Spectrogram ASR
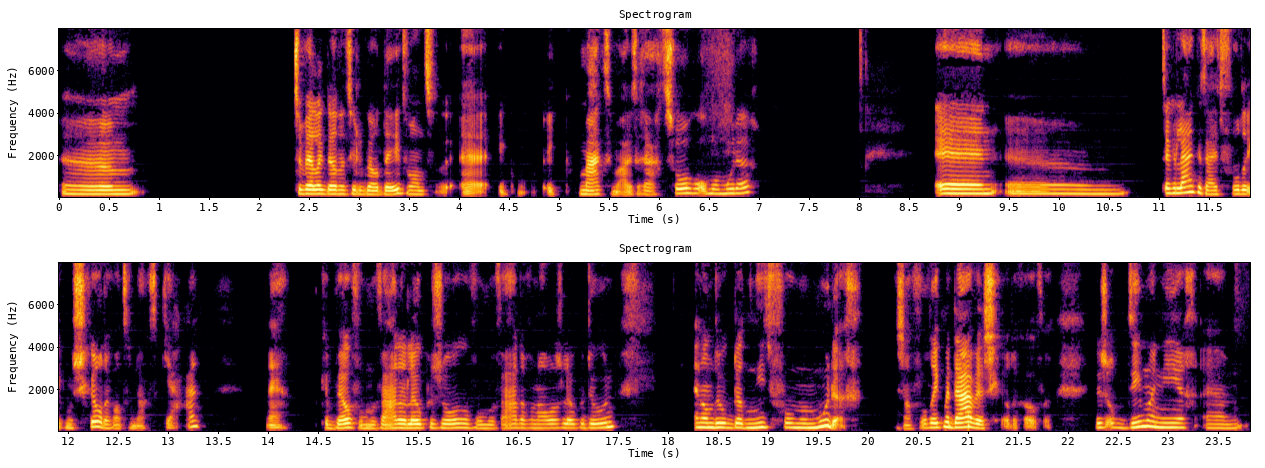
Um, terwijl ik dat natuurlijk wel deed, want eh, ik, ik, maakte me uiteraard zorgen om mijn moeder. En um, tegelijkertijd voelde ik me schuldig, want toen dacht ik, ja, nou ja, ik heb wel voor mijn vader lopen zorgen, voor mijn vader van alles lopen doen. En dan doe ik dat niet voor mijn moeder. Dus dan voelde ik me daar weer schuldig over. Dus op die manier, um,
